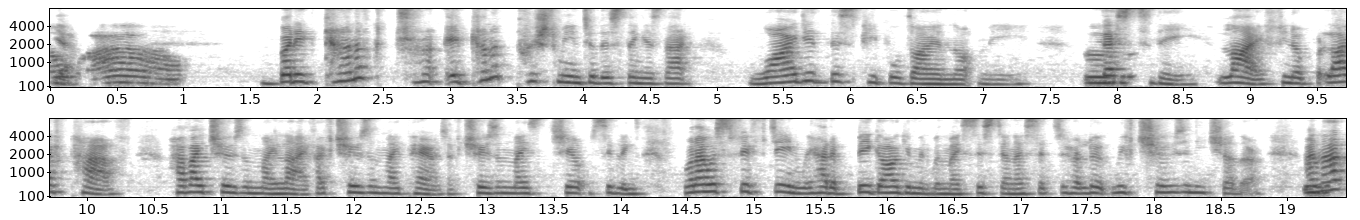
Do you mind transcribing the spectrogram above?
Oh, yeah. wow. But it kind of it kind of pushed me into this thing is that why did this people die and not me? Mm-hmm. destiny, life, you know, life path. Have I chosen my life? I've chosen my parents. I've chosen my siblings. When I was 15, we had a big argument with my sister, and I said to her, Look, we've chosen each other. Mm-hmm. And that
